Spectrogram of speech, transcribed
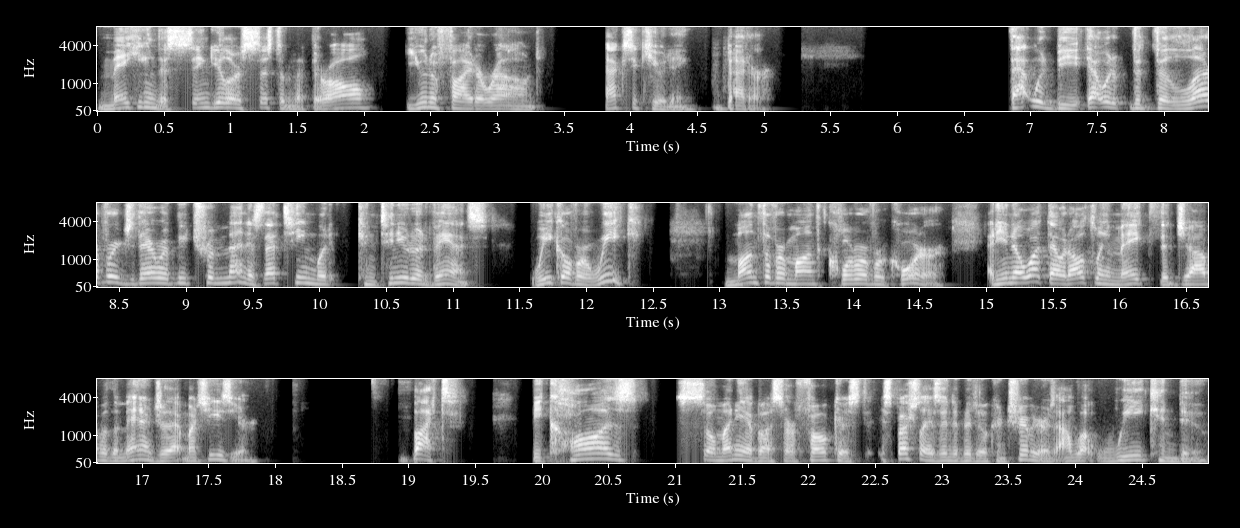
making the singular system that they're all unified around executing better. That would be that would the, the leverage there would be tremendous. That team would continue to advance week over week, month over month, quarter over quarter. And you know what? That would ultimately make the job of the manager that much easier. But because so many of us are focused, especially as individual contributors, on what we can do,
